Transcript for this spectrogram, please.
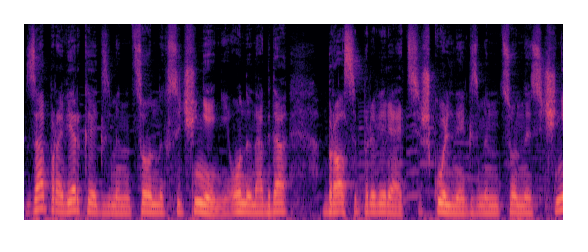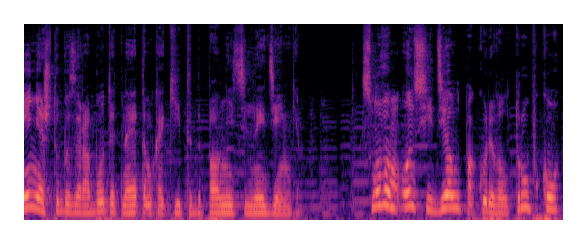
за проверкой экзаменационных сочинений. Он иногда брался проверять школьные экзаменационные сочинения, чтобы заработать на этом какие-то дополнительные деньги. Словом, он сидел, покуривал трубку,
